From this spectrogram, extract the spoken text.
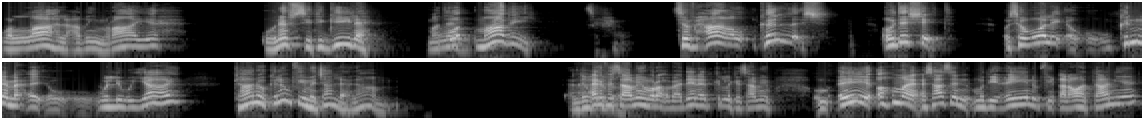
والله العظيم رايح ونفسي ثقيلة. ما و- تدري. ما بي سبحان الله. كلش. ودشيت وسووا لي وكنا مع واللي وياي كانوا كلهم في مجال الإعلام. أعرف. أساميهم بعدين أذكر لك أساميهم. اي هم أساسا مذيعين في قنوات ثانية.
